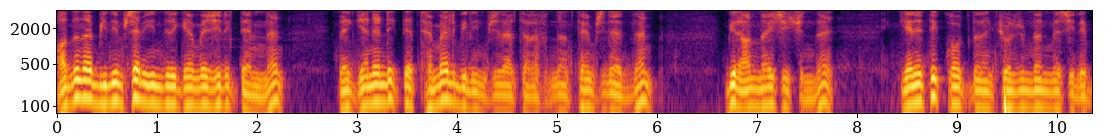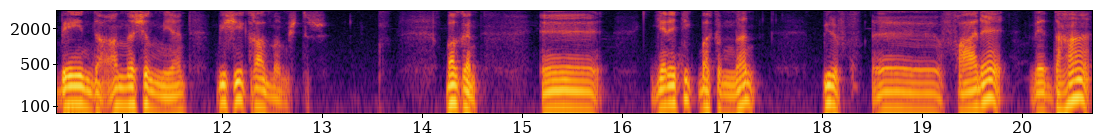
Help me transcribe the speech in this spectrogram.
Adına bilimsel indirgemecilik denilen ve genellikle temel bilimciler tarafından temsil edilen bir anlayış içinde genetik kodların çözümlenmesiyle beyinde anlaşılmayan bir şey kalmamıştır. Bakın, e, genetik bakımdan bir e, fare ve daha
